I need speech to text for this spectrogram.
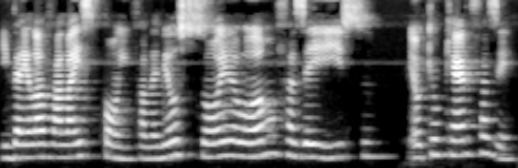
E daí ela vai lá e expõe, fala: é meu sonho, eu amo fazer isso, é o que eu quero fazer.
